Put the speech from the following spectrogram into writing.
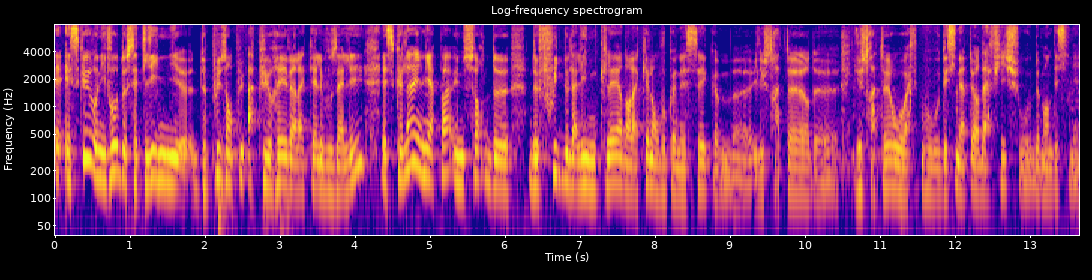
Est-ce que, au niveau de cette ligne de plus en plus apurée vers laquelle vous allez, est-ce que là, il n'y a pas une sorte de, fuite de la ligne claire dans laquelle on vous connaissait comme euh, illustrateur, de, illustrateur ou, dessinateur d'affiches ou de bandes dessinées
